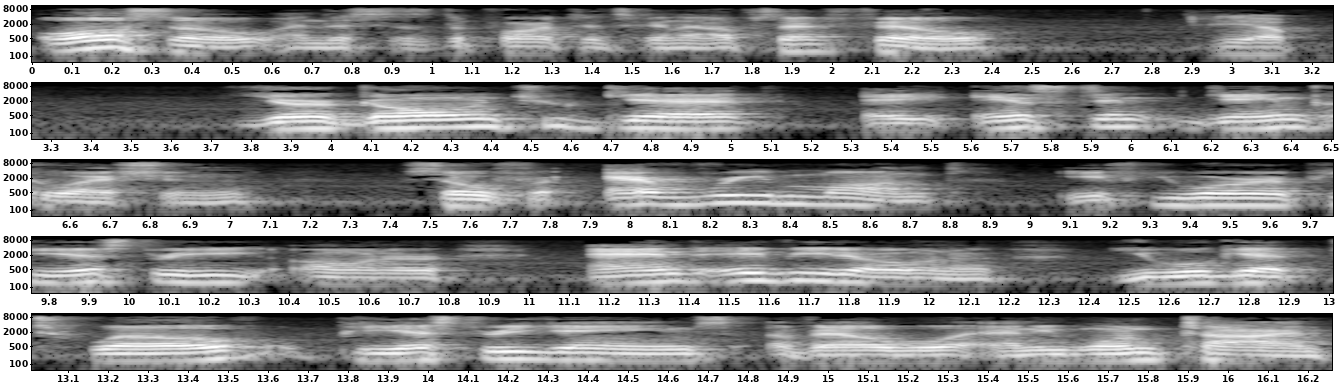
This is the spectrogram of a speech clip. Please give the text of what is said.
Also, and this is the part that's going to upset Phil, Yep. you're going to get a instant game collection. So for every month, if you are a PS3 owner and a Vita owner, you will get 12 PS3 games available at any one time,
